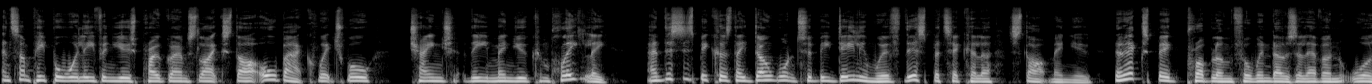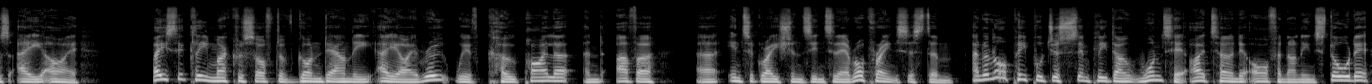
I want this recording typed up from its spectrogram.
And some people will even use programs like StartAllBack, which will change the menu completely and this is because they don't want to be dealing with this particular start menu. The next big problem for Windows 11 was AI. Basically, Microsoft have gone down the AI route with Copilot and other uh, integrations into their operating system. And a lot of people just simply don't want it. I turned it off and uninstalled it,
